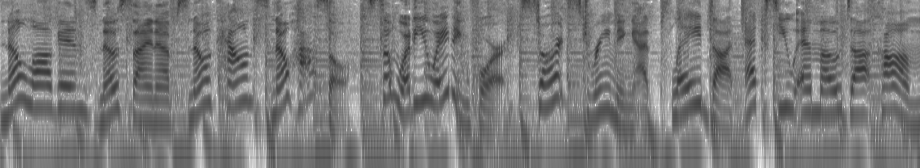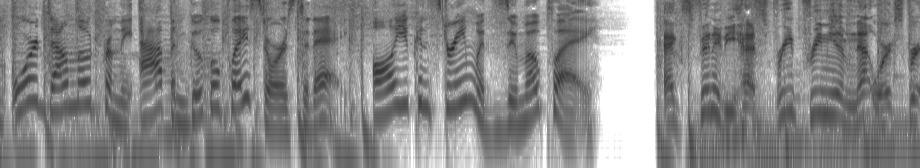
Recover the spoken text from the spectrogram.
No logins, no signups, no accounts, no hassle. So what are you waiting for? Start streaming at play.xumo.com or download from the app and Google Play stores today. All you can stream with Xumo Play. Xfinity has free premium networks for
